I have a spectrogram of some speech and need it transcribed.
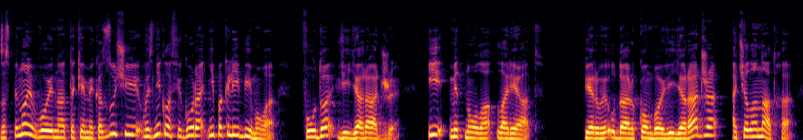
За спиной воина Такеми Казучи возникла фигура непоколебимого Фудо Видя Раджи и метнула лариат. Первый удар комбо Видя Раджа – Ачаланатха –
